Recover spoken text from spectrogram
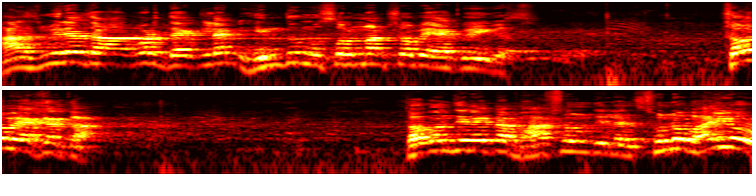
আজমিরে যাওয়ার পর দেখলেন হিন্দু মুসলমান সব এক হয়ে গেছে সব একাকার তখন তিনি একটা ভাষণ দিলেন শুনো ভাইও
